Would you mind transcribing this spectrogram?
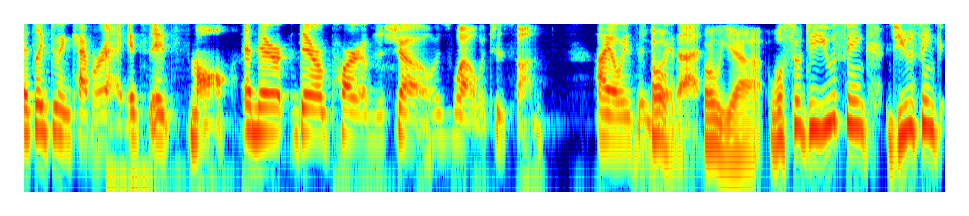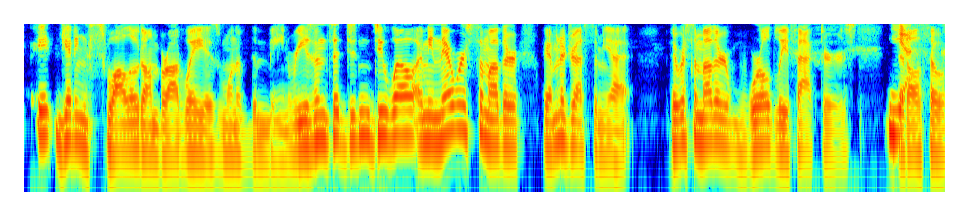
It's like doing cabaret. It's it's small. And they're they're a part of the show as well, which is fun. I always enjoy that. Oh yeah. Well, so do you think do you think it getting swallowed on Broadway is one of the main reasons it didn't do well? I mean, there were some other we haven't addressed them yet. There were some other worldly factors yes. that also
